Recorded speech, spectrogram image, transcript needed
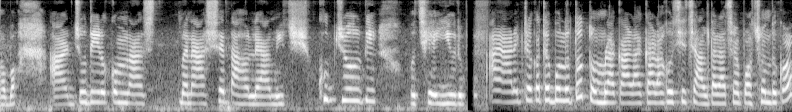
হব। আর যদি এরকম না মানে আসে তাহলে আমি খুব জলদি হচ্ছে ইউটিউব আর আরেকটা কথা বলো তো, তোমরা কারা কারা হচ্ছে চালতার আচার পছন্দ করো?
